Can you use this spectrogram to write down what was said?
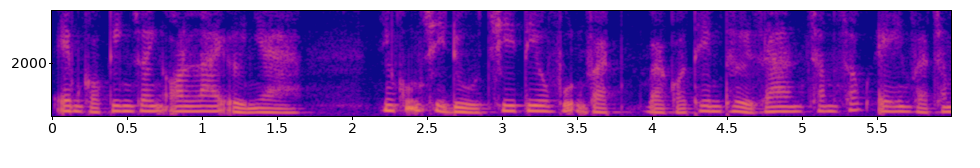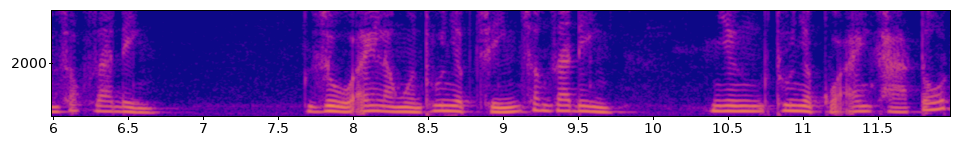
Em có kinh doanh online ở nhà, nhưng cũng chỉ đủ chi tiêu vụn vặt và có thêm thời gian chăm sóc em và chăm sóc gia đình. Dù anh là nguồn thu nhập chính trong gia đình, nhưng thu nhập của anh khá tốt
